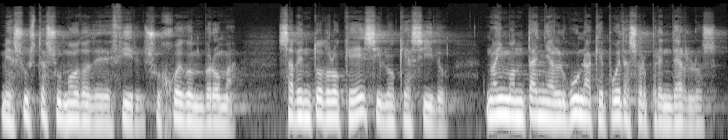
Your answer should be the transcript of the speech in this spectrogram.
Me asusta su modo de decir, su juego en broma. Saben todo lo que es y lo que ha sido. No hay montaña alguna que pueda sorprenderlos.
